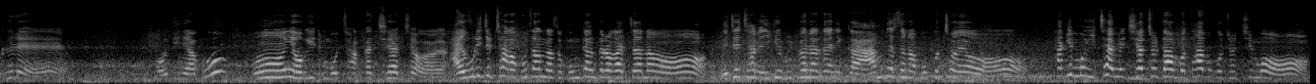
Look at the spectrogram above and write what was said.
그래. 어디냐고? 어 여기 뭐 잠깐 지하철. 아 우리 집 차가 고장나서 공장 들어갔잖아. 외제차는 이게 불편하다니까 아무 데서나 못 고쳐요. 하긴 뭐 이참에 지하철도 한번 타보고 좋지 뭐.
